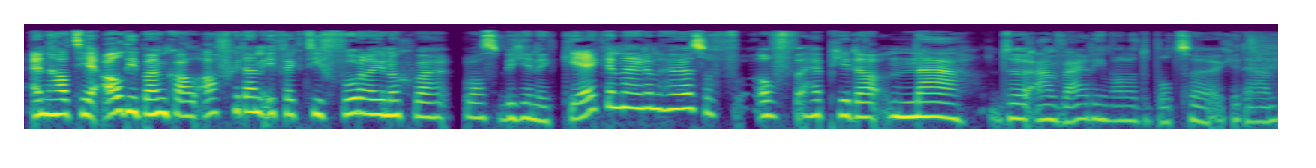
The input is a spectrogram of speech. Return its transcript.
En had je al die banken al afgedaan, effectief voordat je nog waar was beginnen kijken naar een huis? Of, of heb je dat na de aanvaarding van het bod uh, gedaan?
